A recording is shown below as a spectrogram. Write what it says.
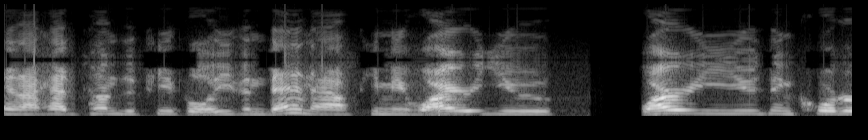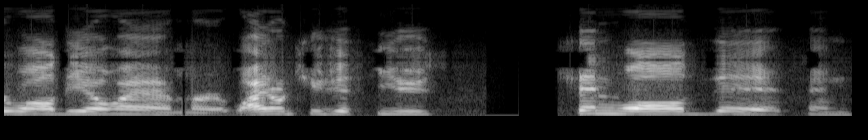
And I had tons of people even then asking me, why are you, why are you using quarter wall DOM or why don't you just use thin wall this and,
